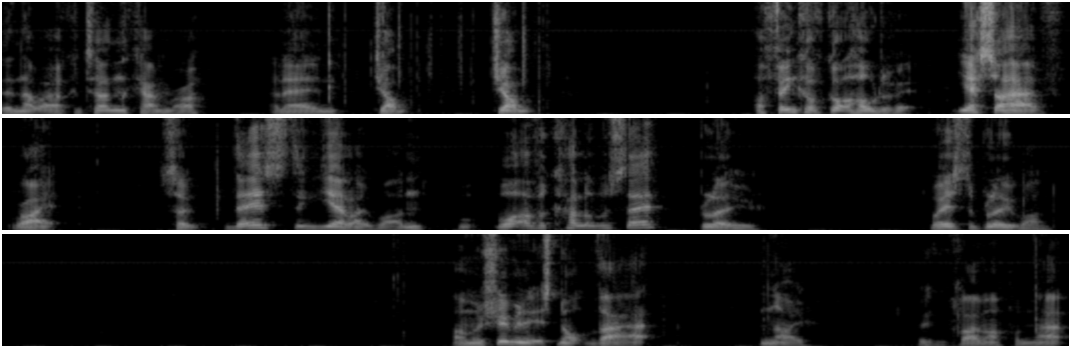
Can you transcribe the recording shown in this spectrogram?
Then that way I can turn the camera. And then jump. Jump. I think I've got hold of it. Yes, I have. Right. So there's the yellow one. What other colour was there? Blue. Where's the blue one? I'm assuming it's not that. No. We can climb up on that.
